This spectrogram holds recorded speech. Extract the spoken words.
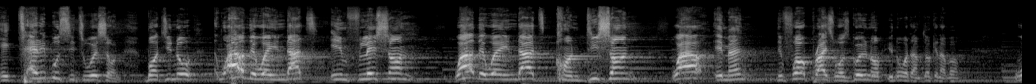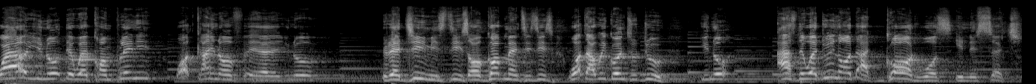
A terrible situation. But you know, while they were in that inflation, while they were in that condition, while, amen, the fuel price was going up, you know what I'm talking about? While, you know, they were complaining, what kind of, uh, you know, regime is this or government is this? What are we going to do? You know, as they were doing all that, God was in a search.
